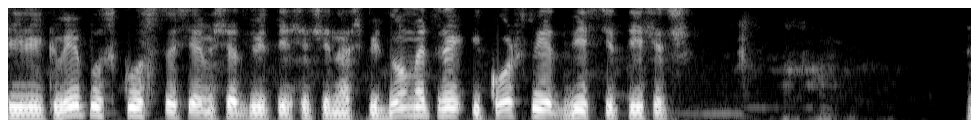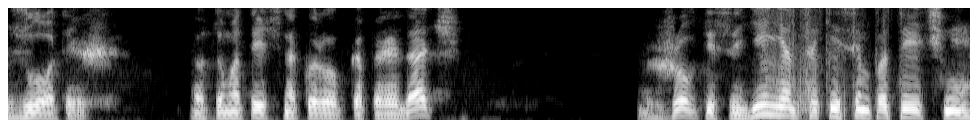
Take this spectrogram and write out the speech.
рік випуску, 172 тисячі на спідометрі і коштує 200 тисяч злотих. Автоматична коробка передач. Жовті сидіння такі симпатичні.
